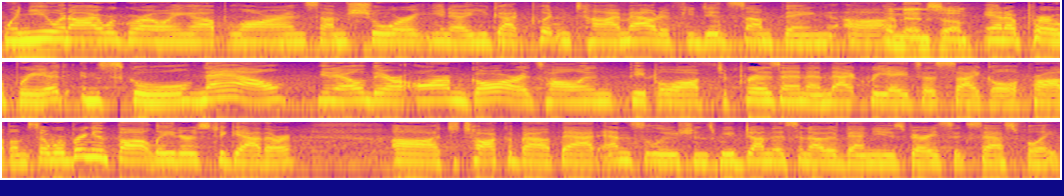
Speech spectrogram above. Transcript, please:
When you and I were growing up, Laurence, I'm sure you know you got put in time out if you did something uh, and then some inappropriate in school. Now, you know there are armed guards hauling people off to prison, and that creates a cycle of problems. So we're bringing thought leaders together uh, to talk about that and solutions. We've done this in other venues very successfully.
